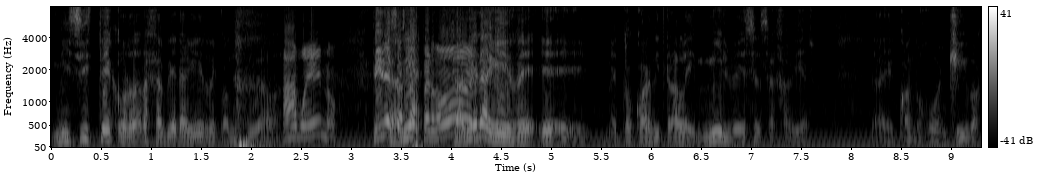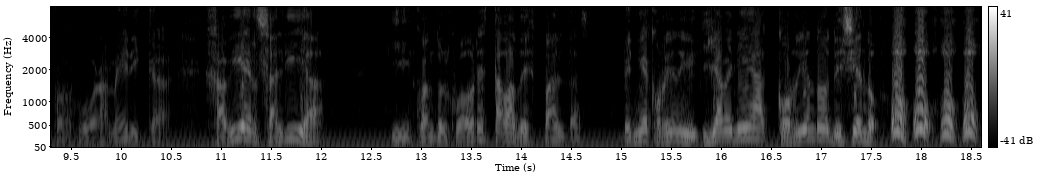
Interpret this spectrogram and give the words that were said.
Me hiciste acordar a Javier Aguirre cuando jugaba. ah, bueno. Pides hasta perdón. Javier Aguirre, eh, eh, me tocó arbitrarle mil veces a Javier. Eh, cuando jugó en Chivas, cuando jugó en América. Javier salía y cuando el jugador estaba de espaldas, venía corriendo y, ya venía corriendo diciendo ¡Oh, oh, oh, oh!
